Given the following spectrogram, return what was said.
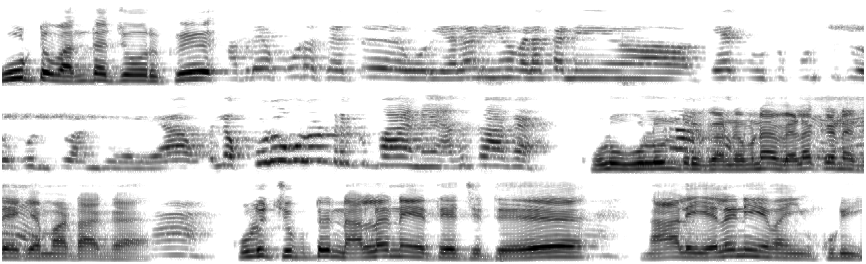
கூட்டு வந்த ஜோருக்கு அப்படியே கூட சேர்த்து ஒரு இளநியும் விளக்கண்ணையும் சேர்த்து விட்டு குடிச்சிட்டு குடிச்சு வந்து இல்லையா? இல்ல குழு குழுன்னு இருக்குப்பா அதுக்காக. குழு குழுன்னு இருக்கணும்னா விளக்கெண்ணெய் தேய்க்க மாட்டாங்க. ஆ. குளிச்சுப்புட்டு நல்லெண்ணெயை தேய்ச்சிட்டு நாலு இளநியை வாங்கி குடி.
